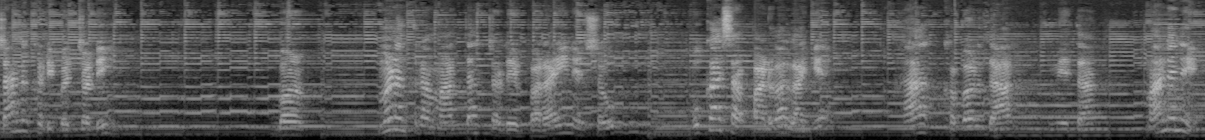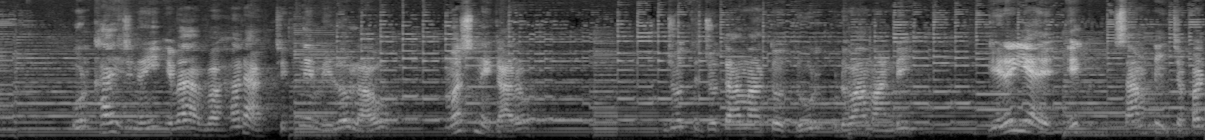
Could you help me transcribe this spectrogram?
ચાનકડી પર ચડી મણતરા મારતા ચડે ભરાઈને સૌ ઉકાસા પાડવા લાગ્યા. હા, ખબરદાર મેતા માનને ઓળખાય જ નહીં એવા વહારા ચિત્તને મેલો લાવો, મસને ગારો. જોત જોતામાં તો ધૂળ ઉડવા માંડી. ગેરૈયાએ એક સામટી ઝપટ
